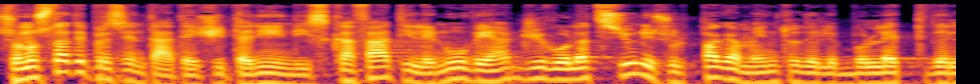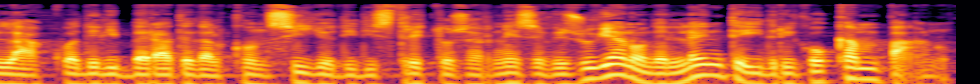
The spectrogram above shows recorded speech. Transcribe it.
Sono state presentate ai cittadini di Scafati le nuove agevolazioni sul pagamento delle bollette dell'acqua deliberate dal Consiglio di Distretto Sarnese Vesuviano dell'ente idrico Campano.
